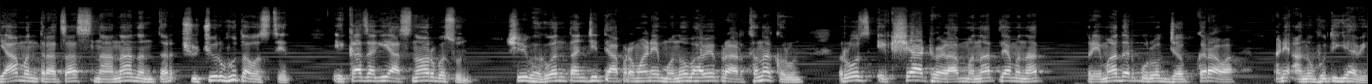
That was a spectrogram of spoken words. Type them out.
या मंत्राचा स्नानानंतर शुचिरभूत अवस्थेत एका जागी आसनावर बसून श्री भगवंतांची त्याप्रमाणे मनोभावे प्रार्थना करून रोज एकशे आठ वेळा मनातल्या मनात प्रेमादरपूर्वक जप करावा आणि अनुभूती घ्यावी.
